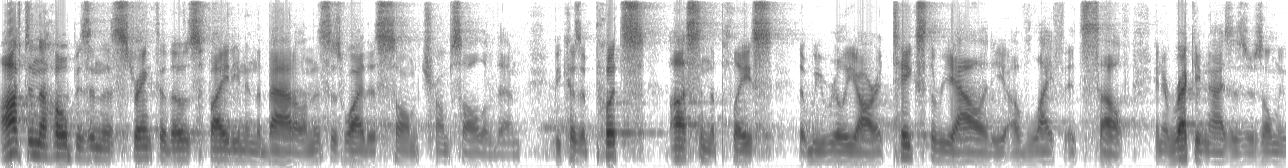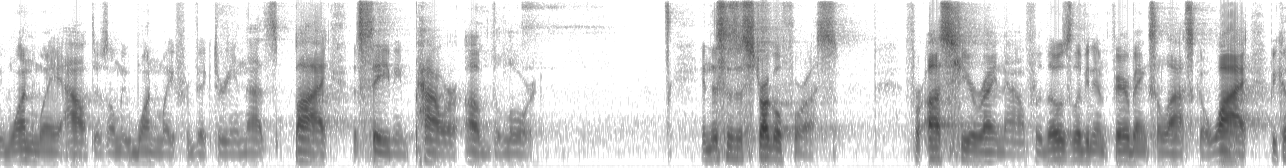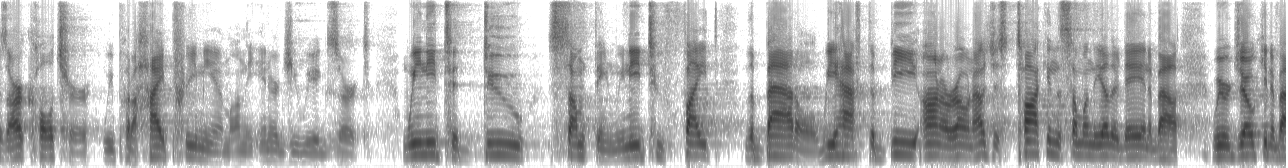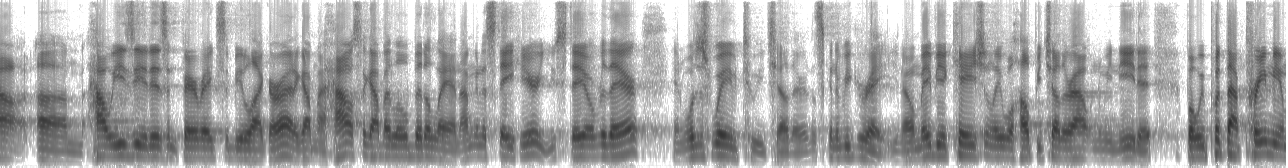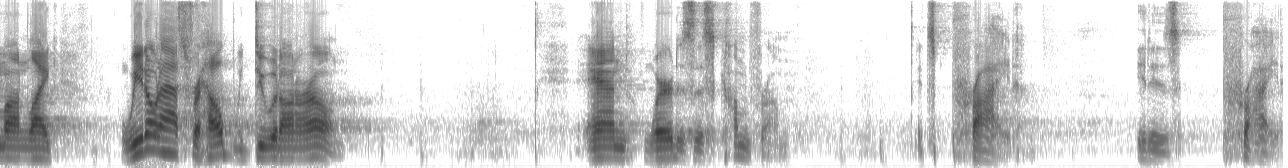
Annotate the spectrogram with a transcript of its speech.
often the hope is in the strength of those fighting in the battle. And this is why this psalm trumps all of them, because it puts us in the place that we really are. It takes the reality of life itself and it recognizes there's only one way out, there's only one way for victory, and that's by the saving power of the Lord. And this is a struggle for us for us here right now, for those living in Fairbanks, Alaska. Why? Because our culture, we put a high premium on the energy we exert. We need to do something, we need to fight the battle. We have to be on our own. I was just talking to someone the other day and about, we were joking about um, how easy it is in Fairbanks to be like, all right, I got my house, I got my little bit of land. I'm going to stay here, you stay over there, and we'll just wave to each other. That's going to be great. You know, maybe occasionally we'll help each other out when we need it, but we put that premium on like, we don't ask for help, we do it on our own. And where does this come from? It's pride. It is pride.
